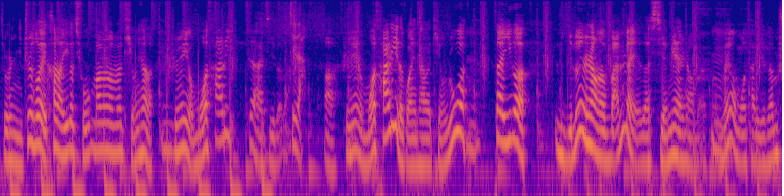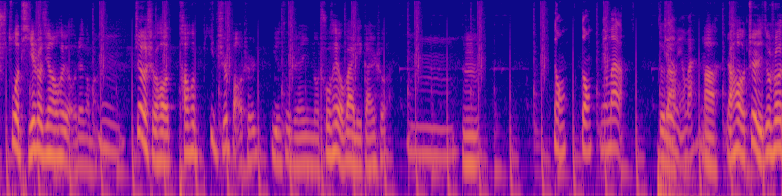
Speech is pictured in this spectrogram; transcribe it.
就是你之所以看到一个球慢慢慢慢停下来，嗯是因为有摩擦力，这还记得吧？记得，啊，是因为有摩擦力的关系它会停。如果嗯在一个理论上的完美的斜面上面嗯没有摩擦力，咱们做题的时候经常会有这个嘛，嗯这个时候它会一直保持匀速直线运动，除非有外力干涉。嗯，嗯，懂懂，明白了，对吧？这个明白，嗯，啊，然后这里就说，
